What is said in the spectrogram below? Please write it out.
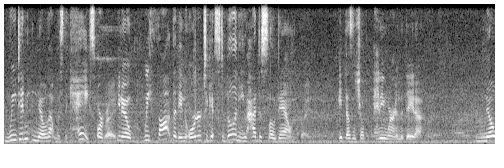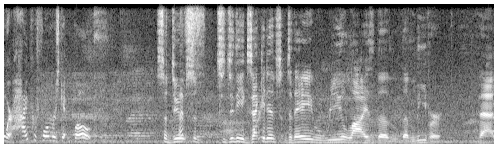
we didn't know that was the case. Or, Right. you know, we thought that in order to get stability, you had to slow down. Right. It doesn't show up anywhere in the data. Nowhere. High performers get both. So do so, so do the executives do they realize the the lever that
